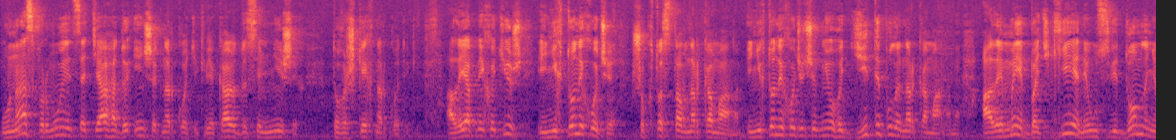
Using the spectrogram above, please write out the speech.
у нас формується тяга до інших наркотиків, яка до сильніших, до важких наркотиків. Але я б не хотів, і ніхто не хоче, щоб хтось став наркоманом, і ніхто не хоче, щоб в нього діти були наркоманами. Але ми, батьки, не усвідомлені,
